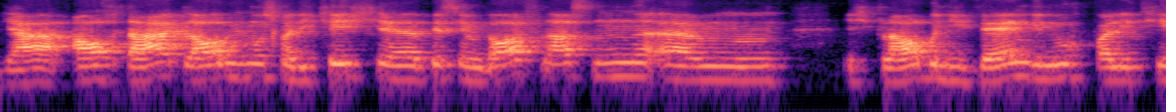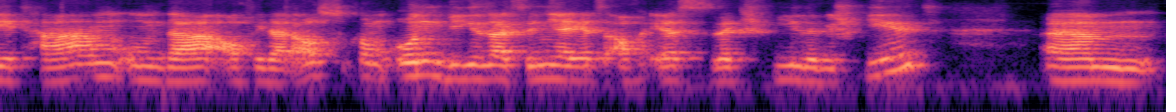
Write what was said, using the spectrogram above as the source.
ja, auch da, glaube ich, muss man die Kirche ein bisschen im Dorf lassen. Ähm, ich glaube, die werden genug Qualität haben, um da auch wieder rauszukommen. Und wie gesagt, sind ja jetzt auch erst sechs Spiele gespielt. Ähm,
